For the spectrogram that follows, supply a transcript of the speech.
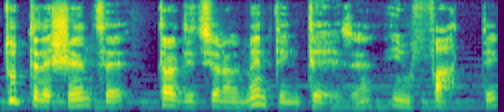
Tutte le scienze tradizionalmente intese, infatti,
